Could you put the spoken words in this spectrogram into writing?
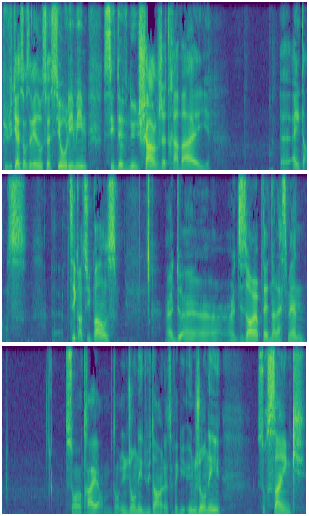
publication sur les réseaux sociaux, les mimes. C'est devenu une charge de travail euh, intense. Euh, tu sais, quand tu y penses, un- un 10 heures peut-être dans la semaine, si on travaille mettons, une journée de 8 heures, là, ça fait une journée sur 5.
